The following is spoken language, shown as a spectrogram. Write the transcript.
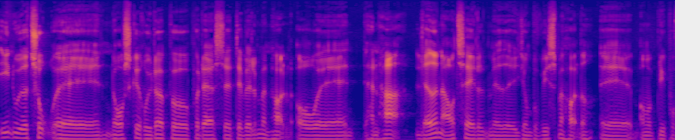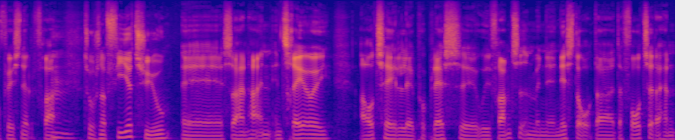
en ud af to øh, norske rytter på, på deres øh, development-hold, og øh, han har lavet en aftale med øh, Jumbo Visma-holdet øh, om at blive professionel fra mm. 2024, øh, så han har en, en treårig aftale på plads øh, ude i fremtiden, men øh, næste år, der, der fortsætter han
